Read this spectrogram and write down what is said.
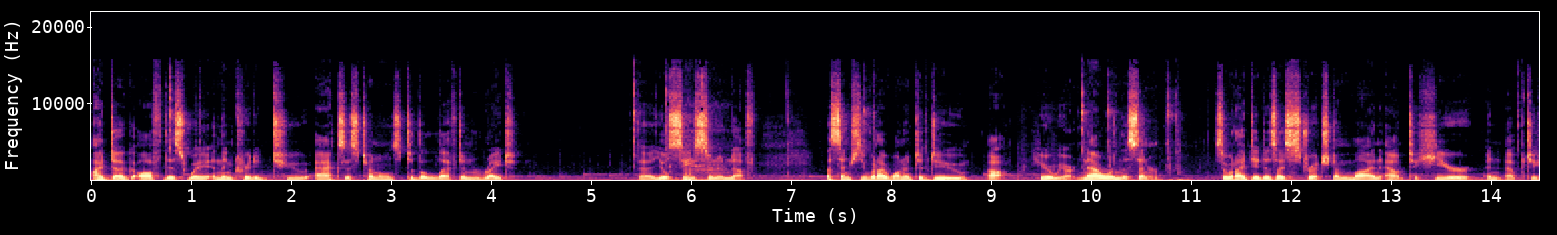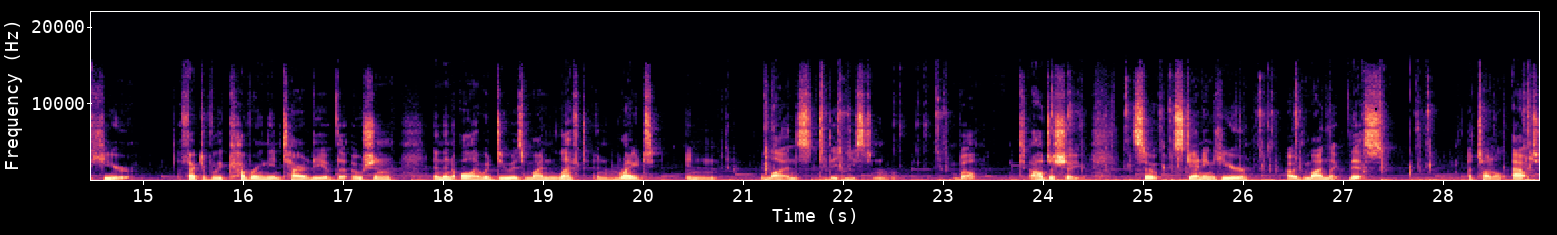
I dug off this way and then created two axis tunnels to the left and right uh, you'll see soon enough. Essentially what I wanted to do, ah, here we are, now we're in the center. So what I did is I stretched a mine out to here and up to here, effectively covering the entirety of the ocean, and then all I would do is mine left and right in lines to the east and, well, I'll just show you. So standing here, I would mine like this, a tunnel out,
